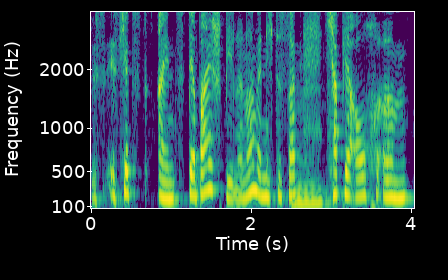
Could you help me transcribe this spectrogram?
es ist jetzt eins der Beispiele, ne? wenn ich das sage. Mhm. Ich habe ja auch ähm,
